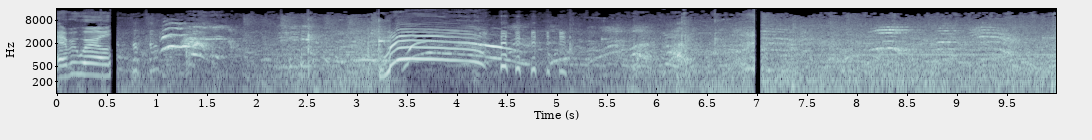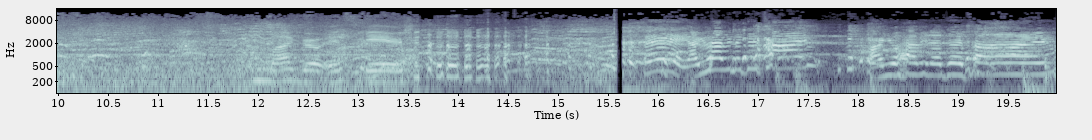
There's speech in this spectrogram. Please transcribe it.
everywhere else. Woo! My girl is scared. hey, are you having a good time? Are you having a good time?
